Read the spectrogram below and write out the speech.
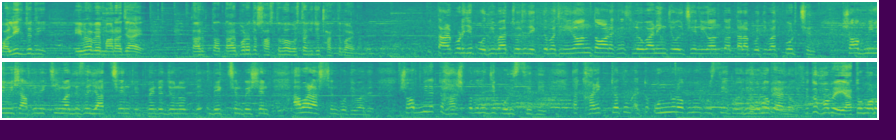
কলিগ যদি এইভাবে মারা যায় তার তারপরে তো স্বাস্থ্য ব্যবস্থা কিছু থাকতে পারে না। তারপরে যে প্রতিবাদ চলছে দেখতে পাচ্ছি নিরন্তর এখানে স্লোগানিং চলছে নিরন্তর তারা প্রতিবাদ করছেন। সব মিলেমিশে আপনি দেখছি ইমার্জেন্সি যাচ্ছেন ট্রিটমেন্টের জন্য দেখছেন পেশেন্ট আবার আসছেন প্রতিবাদে। সব মিলে একটা হাসপাতালের যে পরিস্থিতি তা খানিকটা তো একটা অন্য রকমের পরিস্থিতি তৈরি হলো কেন? সে তো হবেই এত বড়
